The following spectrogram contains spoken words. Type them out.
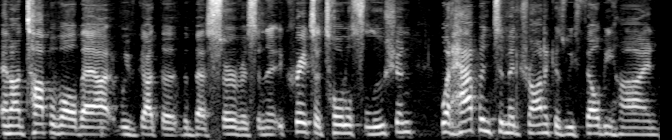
And on top of all that, we've got the, the best service, and it creates a total solution. What happened to Medtronic is we fell behind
